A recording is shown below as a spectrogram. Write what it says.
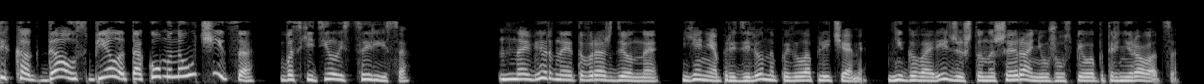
Ты когда успела такому научиться?» — восхитилась Цириса. «Наверное, это врожденное». Я неопределенно повела плечами. Не говорить же, что на Шайране уже успела потренироваться.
